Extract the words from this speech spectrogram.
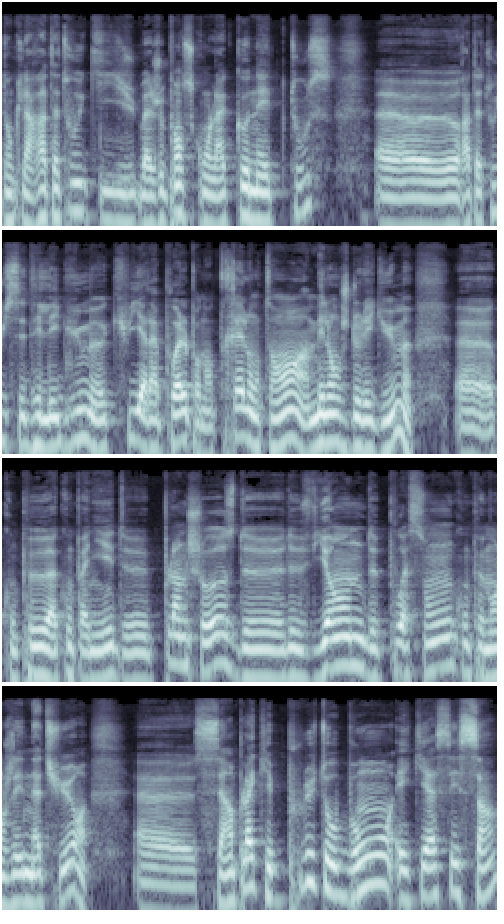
donc la ratatouille qui, bah, je pense qu'on la connaît tous. Euh, ratatouille, c'est des légumes cuits à la poêle pendant très longtemps, un mélange de légumes euh, qu'on peut accompagner de plein de choses, de, viande, de poisson, qu'on peut manger nature. Euh, c'est un plat qui est plutôt bon et qui est assez sain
